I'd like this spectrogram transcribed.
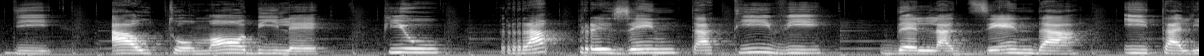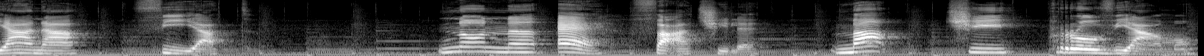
di automobile più rappresentativi dell'azienda italiana Fiat. Non è facile, ma ci proviamo,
